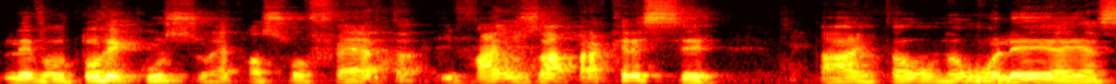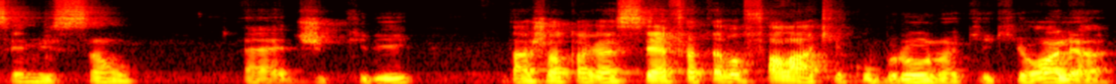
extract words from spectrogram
levantou recurso né, com a sua oferta e vai usar para crescer. Tá? Então, não olhei aí essa emissão é, de CRI da JHSF. Até vou falar aqui com o Bruno aqui que olha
